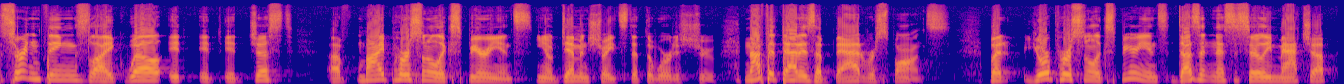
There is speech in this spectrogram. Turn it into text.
certain things like, well, it, it, it just, uh, my personal experience, you know, demonstrates that the word is true. Not that that is a bad response, but your personal experience doesn't necessarily match up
